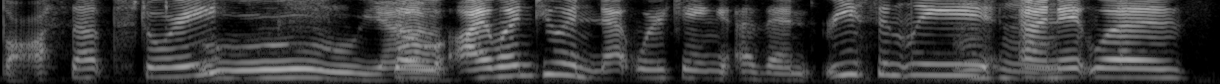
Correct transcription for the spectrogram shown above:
boss up story Ooh, yeah. so i went to a networking event recently mm-hmm. and it was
